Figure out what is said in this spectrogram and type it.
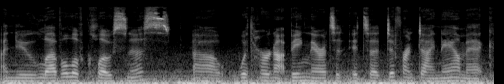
a new level of closeness. Uh, with her not being there, it's a it's a different dynamic.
